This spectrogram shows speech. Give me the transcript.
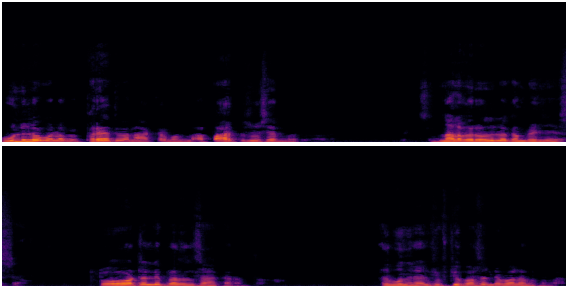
ఊళ్ళో కూడా విపరీతమైన ఆక్రమణలు. ఆ పార్క్ చూశారు మీరు. నలభై రోజుల్లో కంప్లీట్ చేస్తాం టోటల్లీ ప్రజల సహకారం. అది ముందు నేను ఫిఫ్టీ పర్సెంట్ ఇవ్వాలనుకున్నాను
